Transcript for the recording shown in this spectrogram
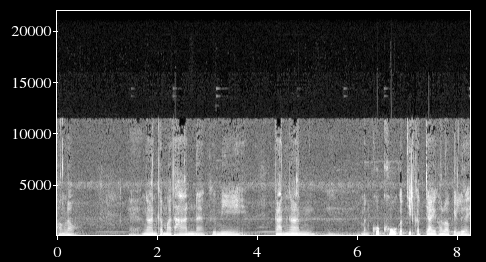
ของเรา งานกรรมฐานนะคือมีการงานมันควบคู่กับจิตกับใจของเราไปเรื่อย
